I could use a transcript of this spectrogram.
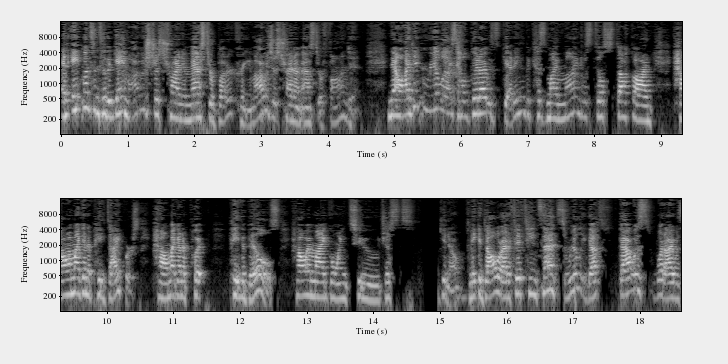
And eight months into the game, I was just trying to master buttercream. I was just trying to master fondant. Now, I didn't realize how good I was getting because my mind was still stuck on how am I going to pay diapers? How am I going to put pay the bills? How am I going to just, you know, make a dollar out of 15 cents? Really, that's that was what I was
